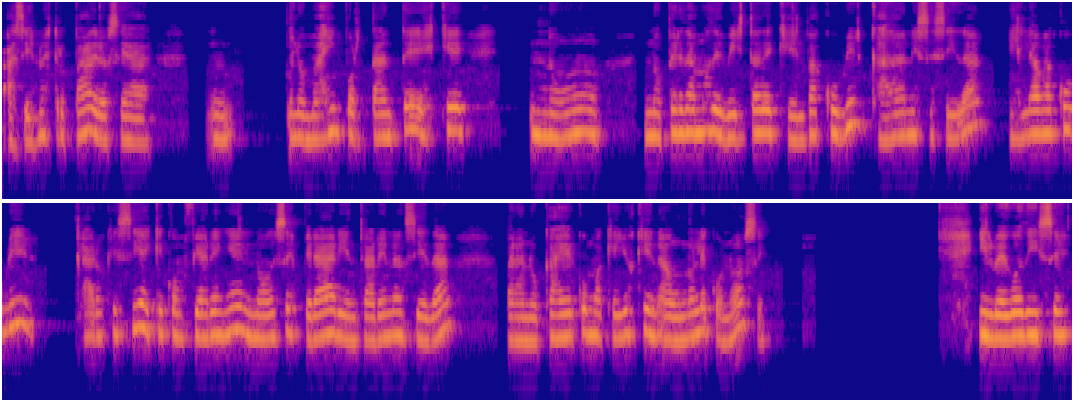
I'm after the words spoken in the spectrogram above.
así es nuestro Padre, o sea, mm, lo más importante es que no, no perdamos de vista de que Él va a cubrir cada necesidad, Él la va a cubrir. Claro que sí, hay que confiar en Él, no desesperar y entrar en ansiedad para no caer como aquellos que aún no le conocen. Y luego dice,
